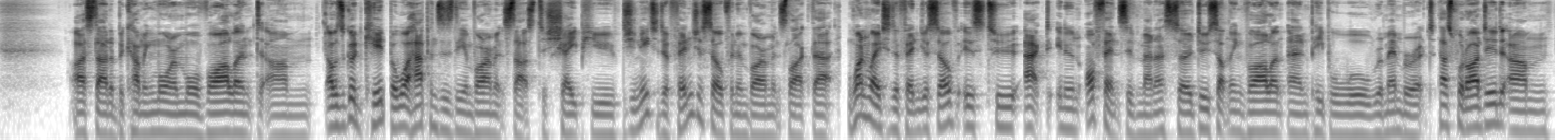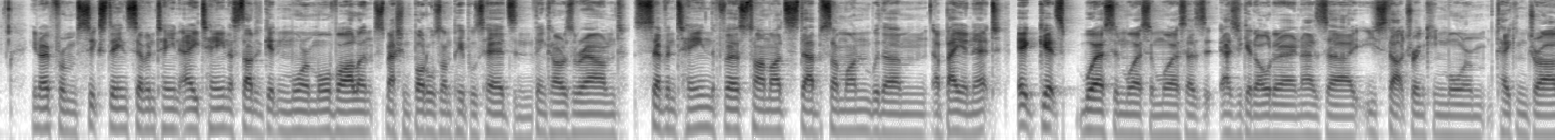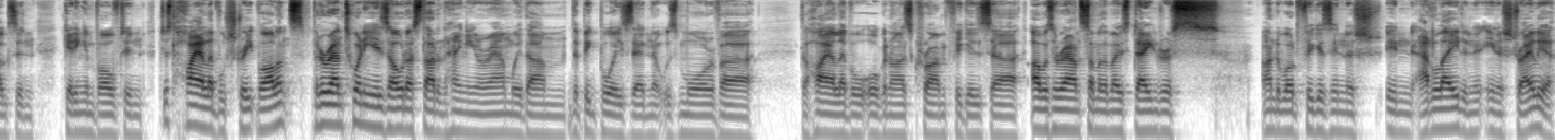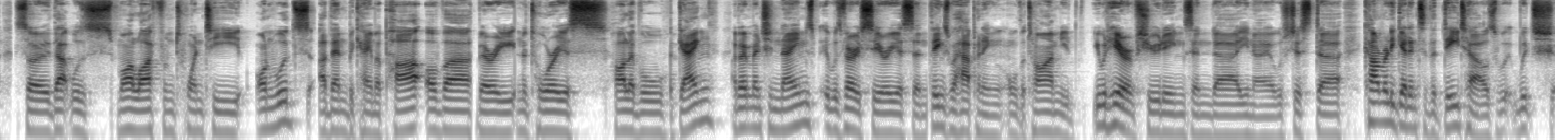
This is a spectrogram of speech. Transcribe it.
I started becoming more and more violent. Um, I was a good kid, but what happens is the environment starts to shape you. You need to defend yourself in environments like that. One way to defend yourself is to act in an offensive manner, so do something violent and people will remember it. That's what I did. Um, you know, from 16, 17, 18, I started getting more and more violent, smashing bottles on people's heads. And I think I was around 17 the first time I'd stabbed someone with um, a bayonet. It gets worse and worse and worse as as you get older and as uh, you start drinking more and taking drugs and getting involved in just higher level street violence. But around 20 years old, I started hanging around with um, the big boys. Then it was more of a the higher level organized crime figures. Uh, I was around some of the most dangerous underworld figures in in Adelaide and in Australia. So that was my life from 20 onwards. I then became a part of a very notorious high level gang. I don't mention names. It was very serious and things were happening all the time. You you would hear of shootings and uh, you know it was just uh, can't really get into the details, which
